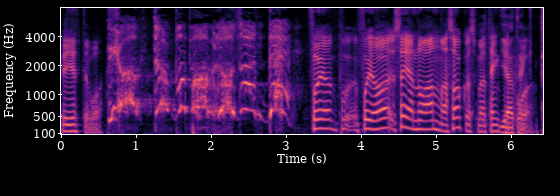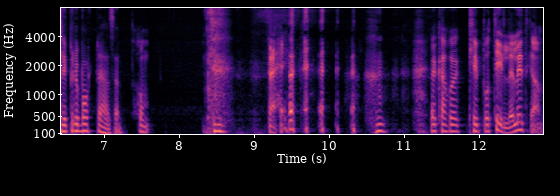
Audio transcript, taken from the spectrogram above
Det är jättebra. Får jag, får jag säga några andra saker som jag tänkte Ja, på? tack. Klipper du bort det här sen? Om... Nej. jag kanske klipper till det lite grann.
